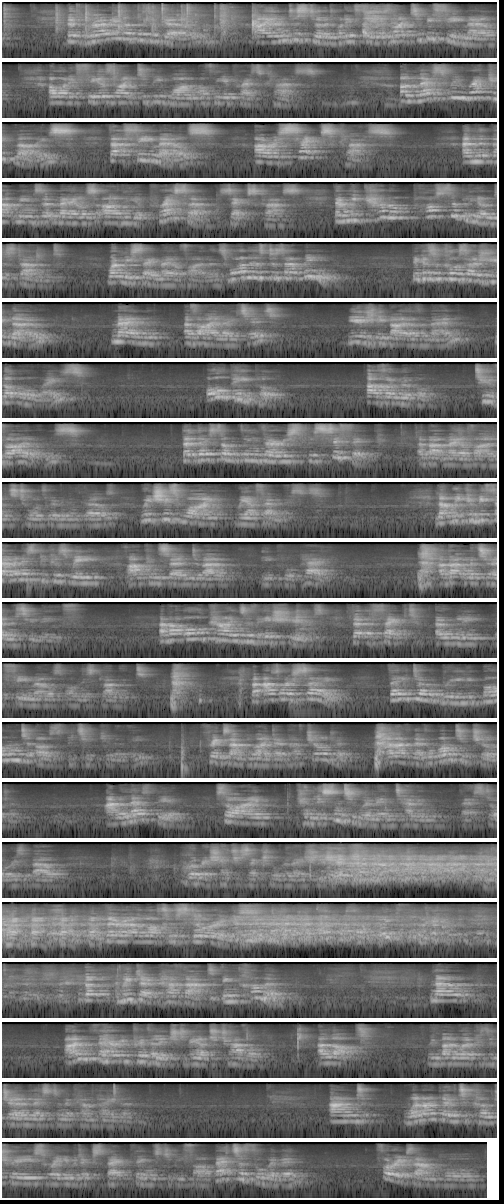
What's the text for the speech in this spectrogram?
but growing up as a girl, I understood what it feels like to be female and what it feels like to be one of the oppressed class unless we recognise that females are a sex class and that that means that males are the oppressor sex class, then we cannot possibly understand when we say male violence. What on earth does that mean? Because of course, as you know, men are violated, usually by other men, not always. All people are vulnerable to violence, but there's something very specific about male violence towards women and girls, which is why we are feminists. Now we can be feminists because we are concerned about equal pay, about maternity leave, about all kinds of issues that affect only the females on this planet. But as I say, they don't really bond us particularly. For example, I don't have children, and I've never wanted children. I'm a lesbian, so I can listen to women telling their stories about rubbish heterosexual relationships. there are a lot of stories. but we don't have that in common. Now, I'm very privileged to be able to travel a lot with my work as a journalist and a campaigner. And when I go to countries where you would expect things to be far better for women, for example,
